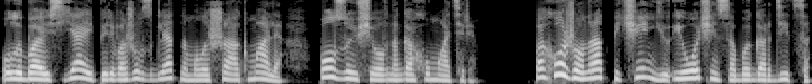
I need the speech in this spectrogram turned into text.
Улыбаюсь я и перевожу взгляд на малыша Акмаля, ползающего в ногах у матери. Похоже, он рад печенью и очень собой гордится,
